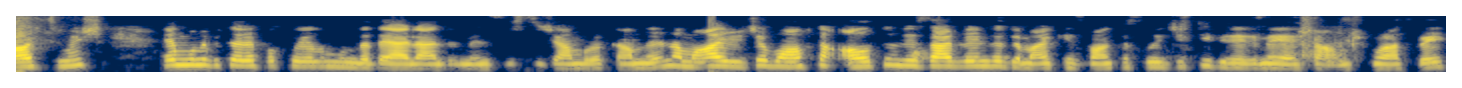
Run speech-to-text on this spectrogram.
artmış. Hem bunu bir tarafa koyalım, bunu da değerlendirmenizi isteyeceğim bu rakamların. Ama ayrıca bu hafta altın rezervlerinde de Merkez Bankası'nda ciddi bir erime yaşanmış Murat Bey.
